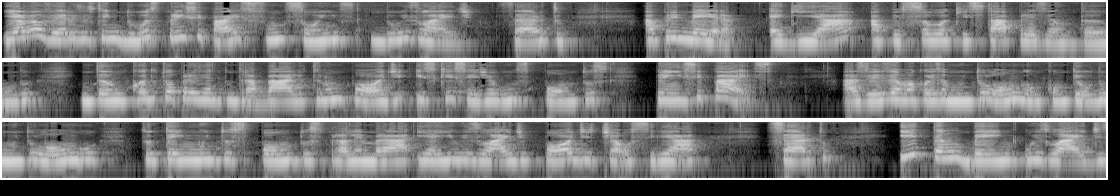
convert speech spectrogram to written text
E a meu ver, existem duas principais funções do slide, certo? A primeira é guiar a pessoa que está apresentando. Então, quando tu apresenta um trabalho, tu não pode esquecer de alguns pontos principais. Às vezes é uma coisa muito longa, um conteúdo muito longo, tu tem muitos pontos para lembrar e aí o slide pode te auxiliar, certo? E também o slide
